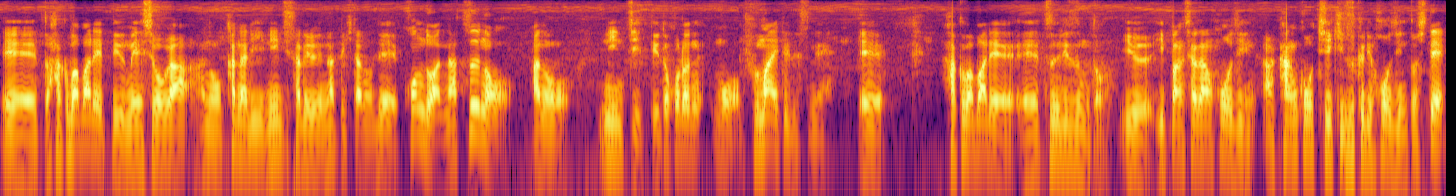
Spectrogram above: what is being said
えっ、ー、と、白馬バレーっていう名称が、あの、かなり認知されるようになってきたので、今度は夏の、あの、認知っていうところも踏まえてですね、えー、白馬バレー、え、ツーリズムという一般社団法人、あ観光地域づくり法人として、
